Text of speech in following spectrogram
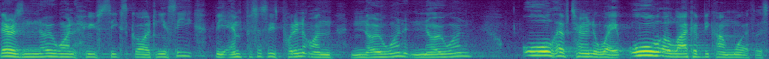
There is no one who seeks God. Can you see the emphasis he's putting on no one? No one? All have turned away. All alike have become worthless.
